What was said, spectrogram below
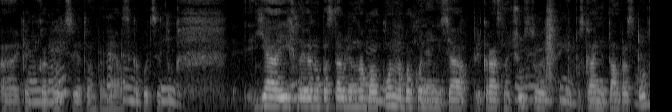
а, какой цвет вам понравился, какой цветок. Я их, наверное, поставлю на балкон. На балконе они себя прекрасно чувствуют. И пускай они там растут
